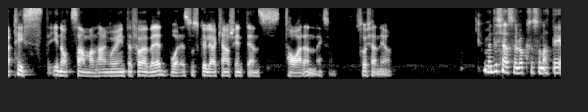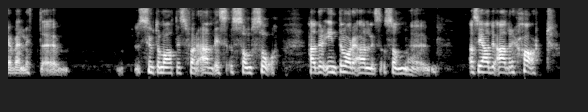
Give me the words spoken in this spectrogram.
artist i något sammanhang och jag är inte förberedd på det så skulle jag kanske inte ens ta den. Liksom. Så känner jag. Men det känns väl också som att det är väldigt eh, symptomatiskt för Alice som så. Hade det inte varit Alice som... Eh, alltså jag hade ju aldrig hört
